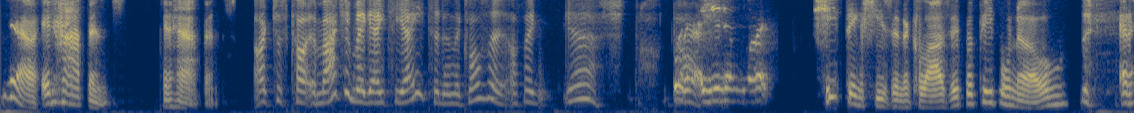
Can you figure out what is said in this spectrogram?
Yeah, it happens. It happens. I just can't imagine being 88 and in the closet. I think, yeah. Oh, but uh, you know what? she thinks she's in a closet, but people know. and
